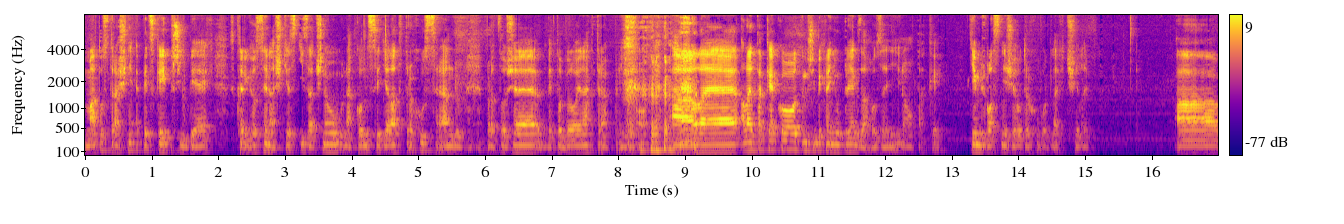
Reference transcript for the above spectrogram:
má to strašně epický příběh, z kterého si naštěstí začnou na konci dělat trochu srandu, protože by to bylo jinak trapný, no. ale, ale tak jako ten příběh není úplně k zahození, no, taky. Tím vlastně, že ho trochu odlehčili. A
